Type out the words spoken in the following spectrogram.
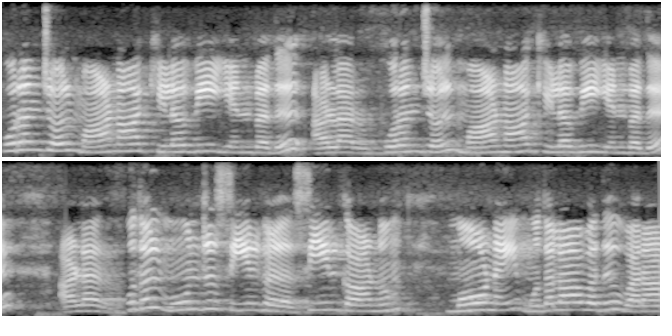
புறஞ்சொல் மானா கிளவி என்பது அலர். புறஞ்சொல் மானா கிளவி என்பது அலர். முதல் மூன்று சீர்க சீர்காணும் மோனை முதலாவது வரா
